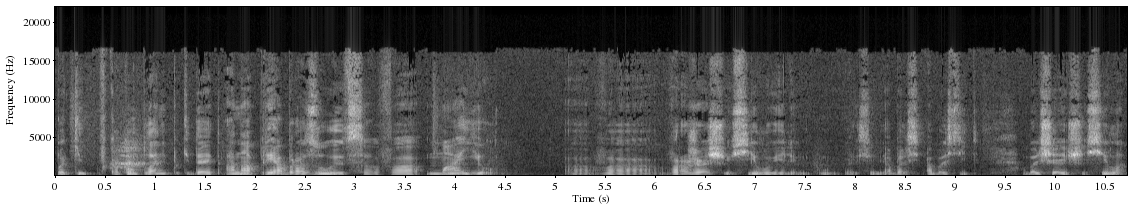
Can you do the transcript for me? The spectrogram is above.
в каком плане покидает? Она преобразуется в Майю, в выражающую силу или ну, обольстить, обольщающая сила,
